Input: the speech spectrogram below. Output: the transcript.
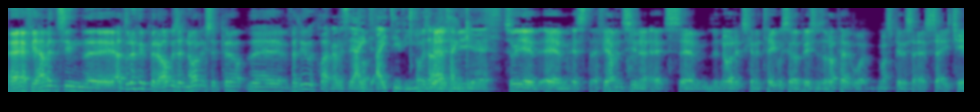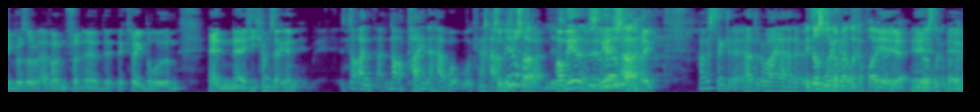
uh, if you haven't seen the, I don't know who put it up. Was it Norwich that put up the video clip? That was the I, ITV. Oh, was it I ITV? think. Yeah. So yeah, um, it's if you haven't seen it, it's um, the Norwich kind of title celebrations are up at what must be the city, city chambers or whatever in front of the, the crowd below them, and uh, he comes out and it's not a not a pirate hat. What what kind of hat? It's a would you mayor's call hat. that? Oh, mayor, it was It's a the mayor's mayor's hat, hat. right? I was thinking, it I don't know why I had it. It does look a bit of- like a pirate, yeah. It does look a bit like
